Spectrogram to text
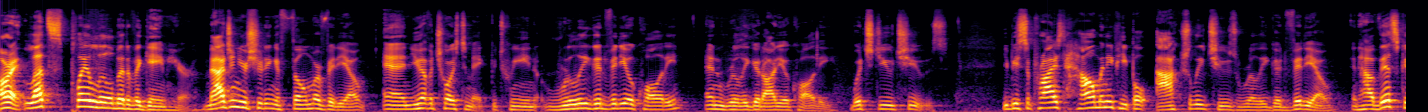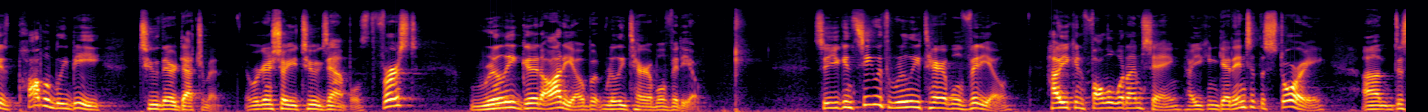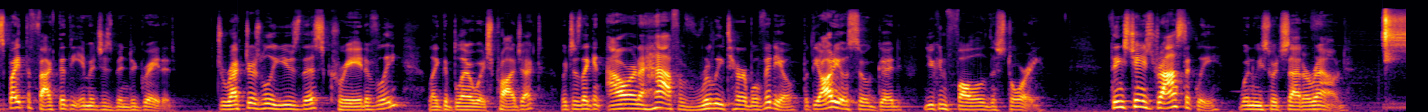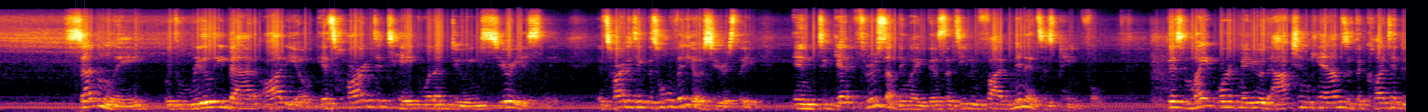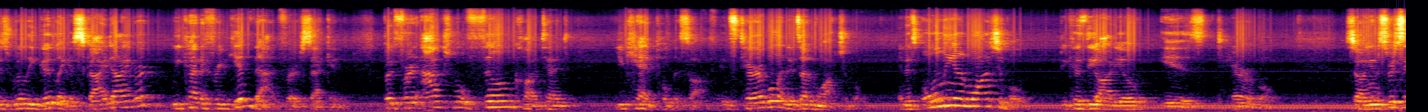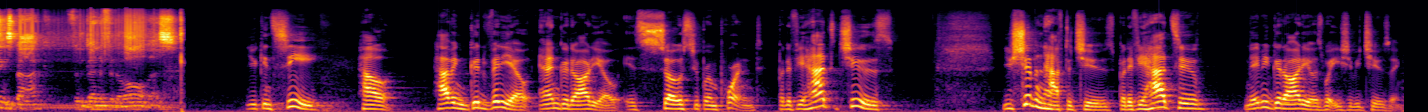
All right, let's play a little bit of a game here. Imagine you're shooting a film or video and you have a choice to make between really good video quality and really good audio quality. Which do you choose? You'd be surprised how many people actually choose really good video and how this could probably be to their detriment. And we're gonna show you two examples. First, really good audio but really terrible video. So you can see with really terrible video how you can follow what I'm saying, how you can get into the story, um, despite the fact that the image has been degraded. Directors will use this creatively, like the Blair Witch Project, which is like an hour and a half of really terrible video, but the audio is so good you can follow the story. Things change drastically when we switch that around. Suddenly, with really bad audio, it's hard to take what I'm doing seriously. It's hard to take this whole video seriously. And to get through something like this that's even five minutes is painful. This might work maybe with action cams if the content is really good, like a skydiver. We kind of forgive that for a second. But for an actual film content, you can't pull this off. It's terrible and it's unwatchable. And it's only unwatchable because the audio is terrible. So I'm going to switch things back for the benefit of all of us. You can see how having good video and good audio is so super important. But if you had to choose, you shouldn't have to choose, but if you had to, maybe good audio is what you should be choosing.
